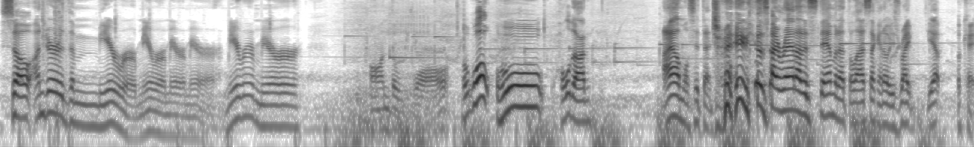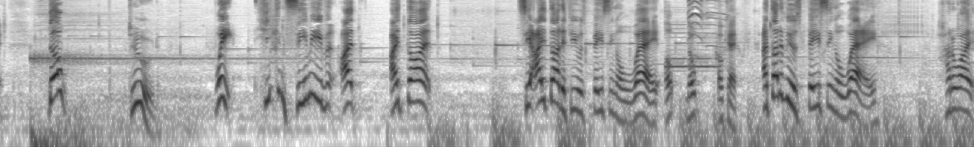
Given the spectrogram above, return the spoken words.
So under the mirror, mirror, mirror, mirror, mirror, mirror on the wall. Oh, whoa. Oh, hold on. I almost hit that train because I ran out of stamina at the last second. Oh, he's right. Yep. Okay. No. Dude. Wait. He can see me even. I, I thought. See, I thought if he was facing away. Oh, nope. Okay. I thought if he was facing away. How do I.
